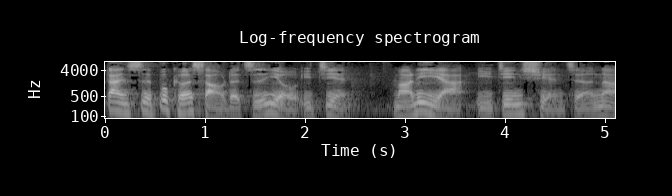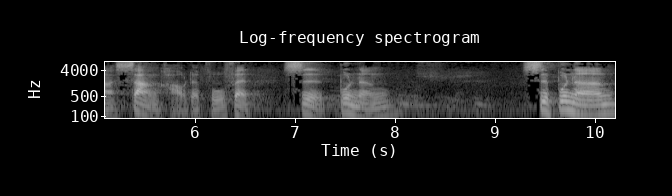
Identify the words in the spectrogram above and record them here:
但是不可少的只有一件，玛利亚已经选择那上好的福分，是不能，是不能。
